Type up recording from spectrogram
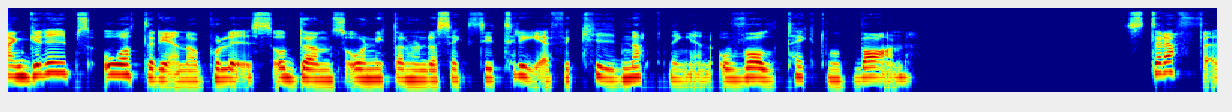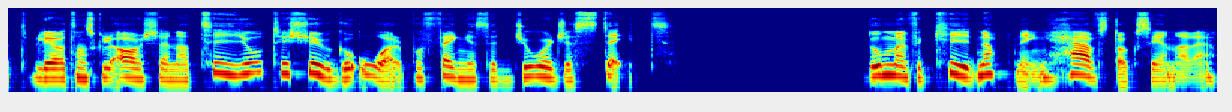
Han grips återigen av polis och döms år 1963 för kidnappningen och våldtäkt mot barn. Straffet blev att han skulle avtjäna 10 till 20 år på fängelset Georgia State. Domen för kidnappning hävs dock senare.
